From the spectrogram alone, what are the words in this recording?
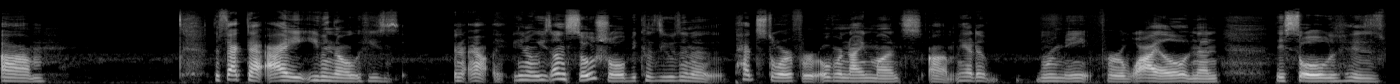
um, the fact that I, even though he's, you know, he's unsocial because he was in a pet store for over nine months. Um, he had a roommate for a while, and then they sold his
